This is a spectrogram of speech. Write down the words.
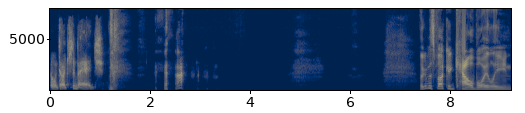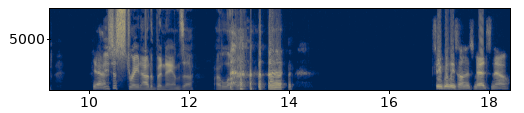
Don't touch the badge. Look at this fucking cowboy lean. Yeah. He's just straight out of Bonanza. I love it. See, Willie's on his meds now.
